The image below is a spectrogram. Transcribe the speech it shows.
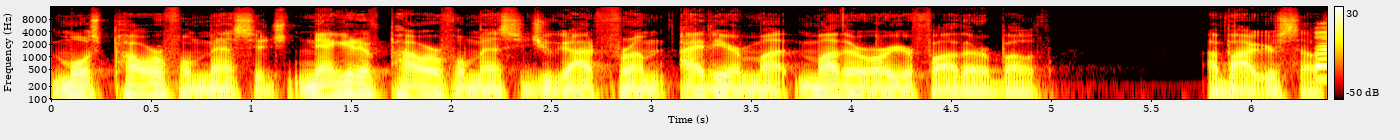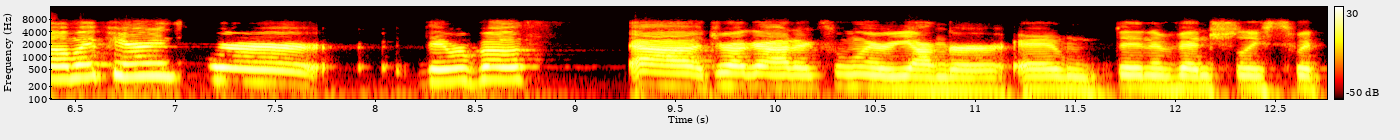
most powerful message, negative, powerful message you got from either your mo- mother or your father or both about yourself? Well, my parents were. They were both uh, drug addicts when we were younger, and then eventually switch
